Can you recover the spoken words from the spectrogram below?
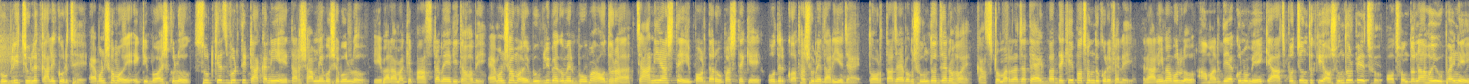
বুবলি চুলে কালি করছে। এমন সময় একটি বয়স্ক লোক সুটকেস ভর্তি টাকা নিয়ে তার সামনে বসে বলল, এবার আমাকে পাঁচটা মেয়ে দিতে হবে। এমন সময় বুবলি বেগমের বৌমা অধরা চা নিয়ে আসতেই পর্দার উপাস থেকে ওদের কথা শুনে দাঁড়িয়ে যায়। তরতাজা এবং সুন্দর যেন হয়, কাস্টমাররা যাতে একবার দেখেই পছন্দ করে ফেলে। রানিমা বলল, আমার দেয়া কোনো মেয়েকে আজ পর্যন্ত কি অসুন্দর পেয়েছ? পছন্দ না হয়ে উপায় নেই,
